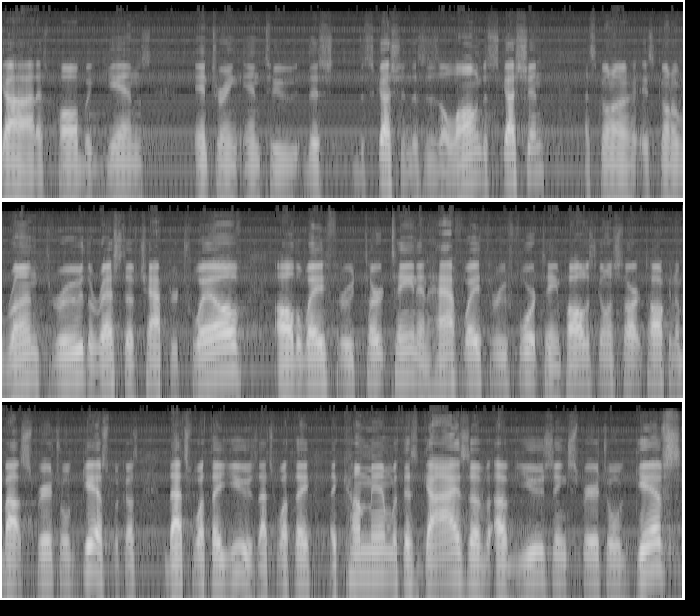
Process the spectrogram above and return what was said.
God as Paul begins entering into this discussion. This is a long discussion. It's going to, it's going to run through the rest of chapter 12 all the way through 13 and halfway through 14. Paul is going to start talking about spiritual gifts because that's what they use. That's what they, they come in with this guise of, of using spiritual gifts,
